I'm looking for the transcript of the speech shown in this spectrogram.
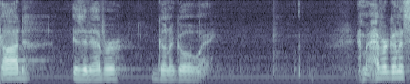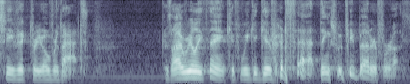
God, is it ever going to go away? Am I ever going to see victory over that? Because I really think if we could get rid of that, things would be better for us.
